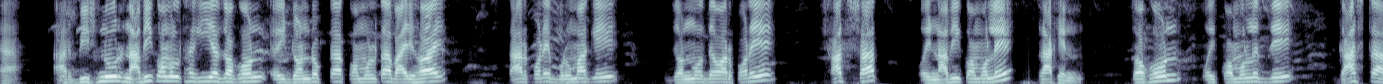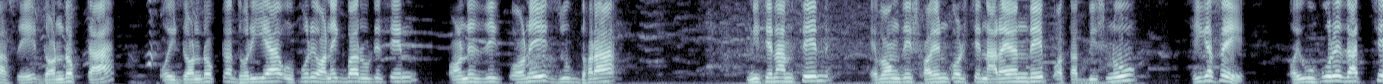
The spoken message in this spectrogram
হ্যাঁ আর বিষ্ণুর নাভি কমল থাকিয়া যখন এই দণ্ডকটা কমলটা বাইর হয় তারপরে ব্রহ্মাকে জন্ম দেওয়ার পরে সাত সাত ওই নাভি কমলে রাখেন। তখন ওই কমলের যে গাছটা আছে দণ্ডকটা ওই দণ্ডকটা ধরিয়া উপরে অনেকবার উঠেছেন অনেক অনেক যুগ ধরা নিচে নামছেন এবং যে শয়ন করছে নারায়ণদেব অর্থাৎ বিষ্ণু, ঠিক আছে? ওই উপরে যাচ্ছে,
